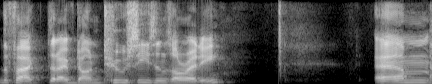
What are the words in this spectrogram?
the fact that I've done two seasons already, um,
